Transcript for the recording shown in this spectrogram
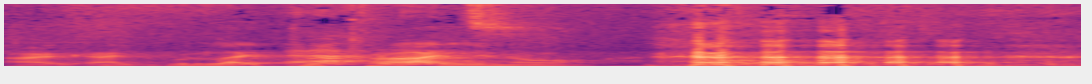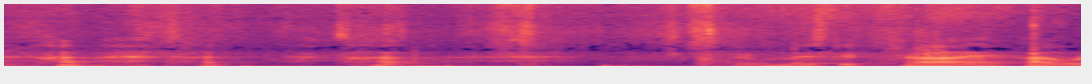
I, I would like to Athletes. try, you know. I would like to try, probably.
